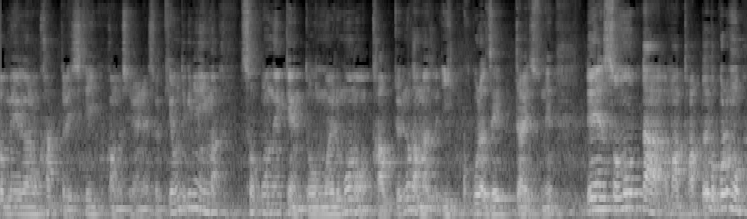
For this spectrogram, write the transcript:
う銘柄を買ったりしていくかもしれないですけど基本的には今底値圏と思えるものを買うというのがまず1個。これは絶対ですね。でその他、まあ、例えばこれも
